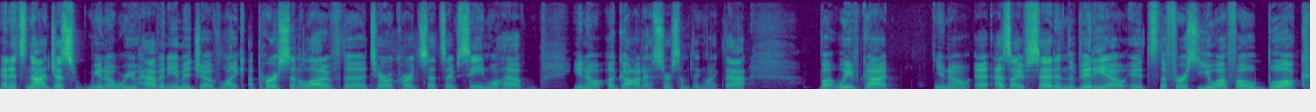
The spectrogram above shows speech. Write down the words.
And it's not just you know where you have an image of like a person. A lot of the tarot card sets I've seen will have you know a goddess or something like that. But we've got you know as I've said in the video, it's the first UFO book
